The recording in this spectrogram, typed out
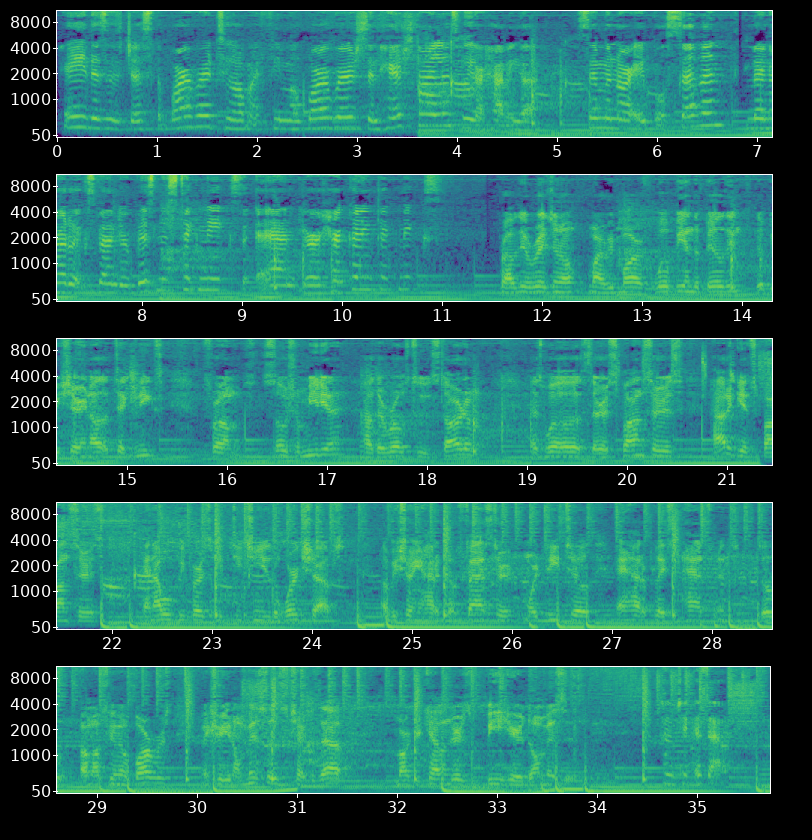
Hey, this is Just the Barber. To all my female barbers and hairstylists, we are having a seminar April 7th. Learn how to expand your business techniques and your haircutting techniques. Probably original Marvin Marv will be in the building. They'll be sharing all the techniques from social media, how they rose to stardom, as well as their sponsors, how to get sponsors, and I will be personally teaching you the workshops. I'll be showing you how to cut faster, more detailed, and how to place enhancements. So all my female barbers, make sure you don't miss us. Check us out. Mark your calendars. Be here. Don't miss it. Come check us out.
